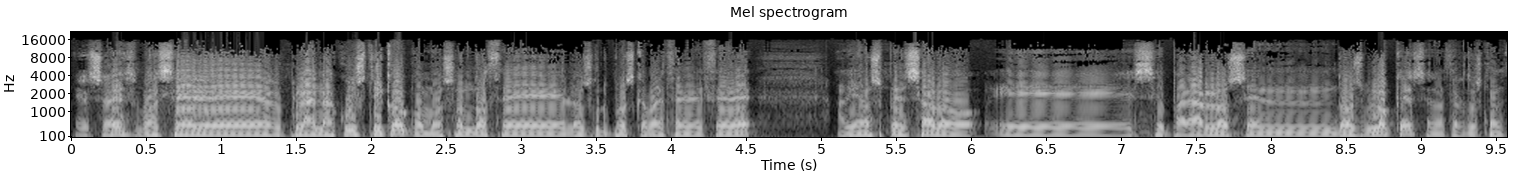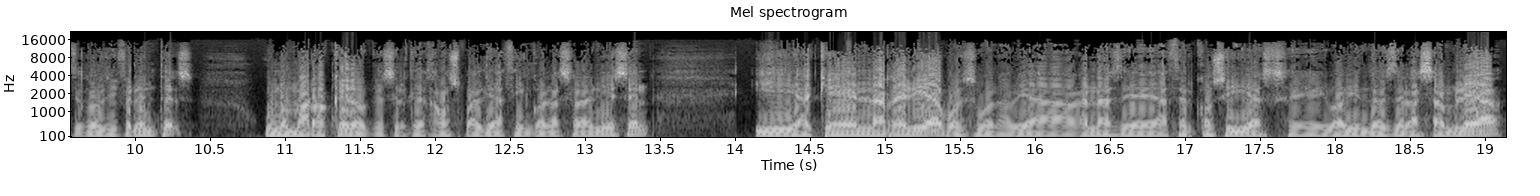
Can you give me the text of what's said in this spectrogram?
Eso es, va a ser plan acústico, como son 12 los grupos que aparecen en CD. Habíamos pensado eh, separarlos en dos bloques, en hacer dos conciertos diferentes. Uno más rockero, que es el que dejamos para el día 5 en la sala Niesen. Y aquí en la herrería, pues bueno, había ganas de hacer cosillas, se iba viendo desde la asamblea.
